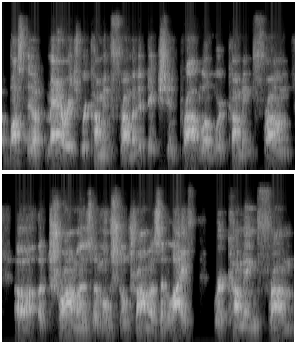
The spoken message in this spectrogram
a busted up marriage. We're coming from an addiction problem. We're coming from uh, traumas, emotional traumas in life. We're coming from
